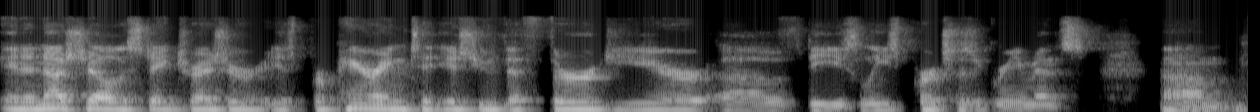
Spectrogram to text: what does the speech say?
in a nutshell, the state treasurer is preparing to issue the third year of these lease purchase agreements. Um,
